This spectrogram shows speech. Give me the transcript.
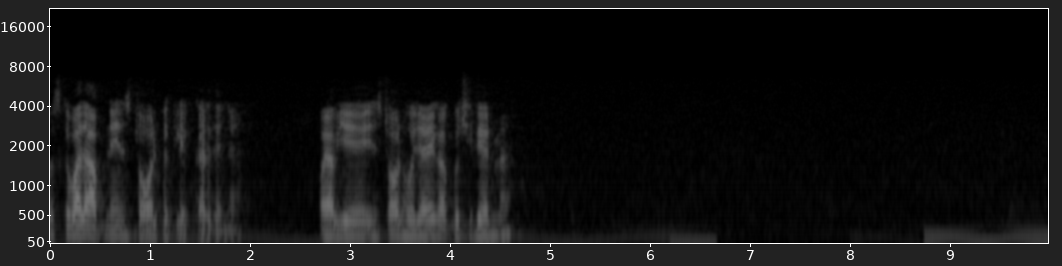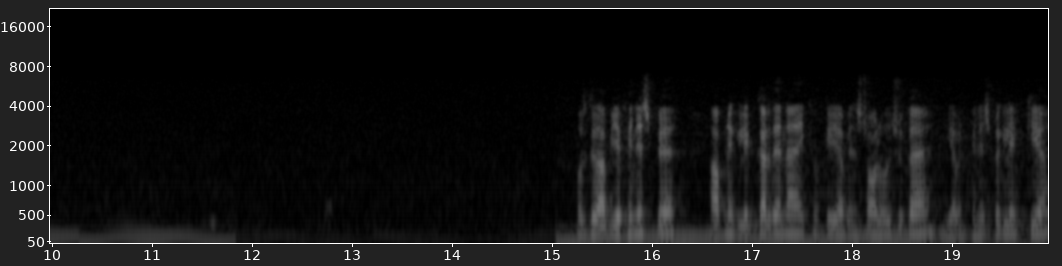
उसके बाद आपने इंस्टॉल पे क्लिक कर देना है। और अब ये इंस्टॉल हो जाएगा कुछ ही देर में। उसके बाद ये फिनिश पे आपने क्लिक कर देना है, क्योंकि अब इंस्टॉल हो चुका है, ये आपने फिनिश पे क्लिक किया।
